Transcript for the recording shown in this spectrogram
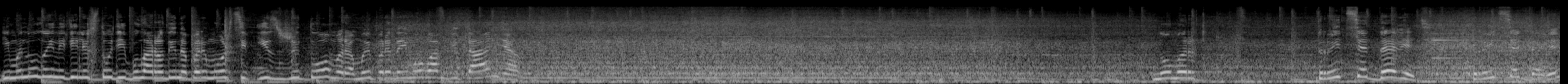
І минулої неділі в студії була родина переможців із Житомира. Ми передаємо вам вітання. Номер 39. 39.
